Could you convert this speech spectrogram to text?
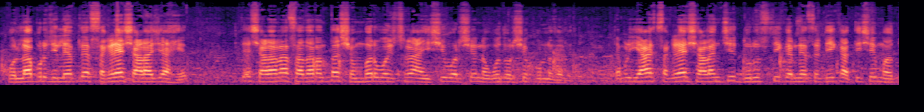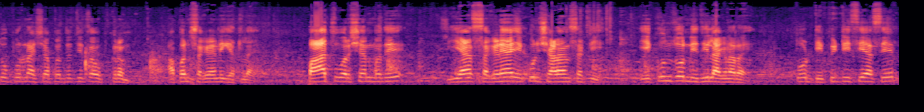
कोल्हापूर जिल्ह्यातल्या सगळ्या शाळा ज्या आहेत त्या शाळांना साधारणतः शंभर वर्ष ऐंशी वर्ष नव्वद वर्ष पूर्ण झाले त्यामुळे या सगळ्या शाळांची दुरुस्ती करण्यासाठी एक अतिशय महत्त्वपूर्ण अशा पद्धतीचा उपक्रम आपण सगळ्यांनी घेतला आहे पाच वर्षांमध्ये या सगळ्या एकूण शाळांसाठी एकूण जो निधी लागणार आहे तो डी पी टी सी असेल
